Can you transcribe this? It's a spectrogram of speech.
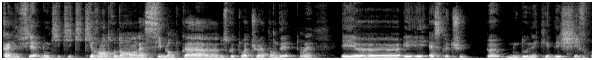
qualifiés, donc qui, qui, qui, rentrent dans la cible en tout cas euh, de ce que toi tu attendais. Ouais. Et, euh, et, et est-ce que tu peux nous donner des chiffres?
